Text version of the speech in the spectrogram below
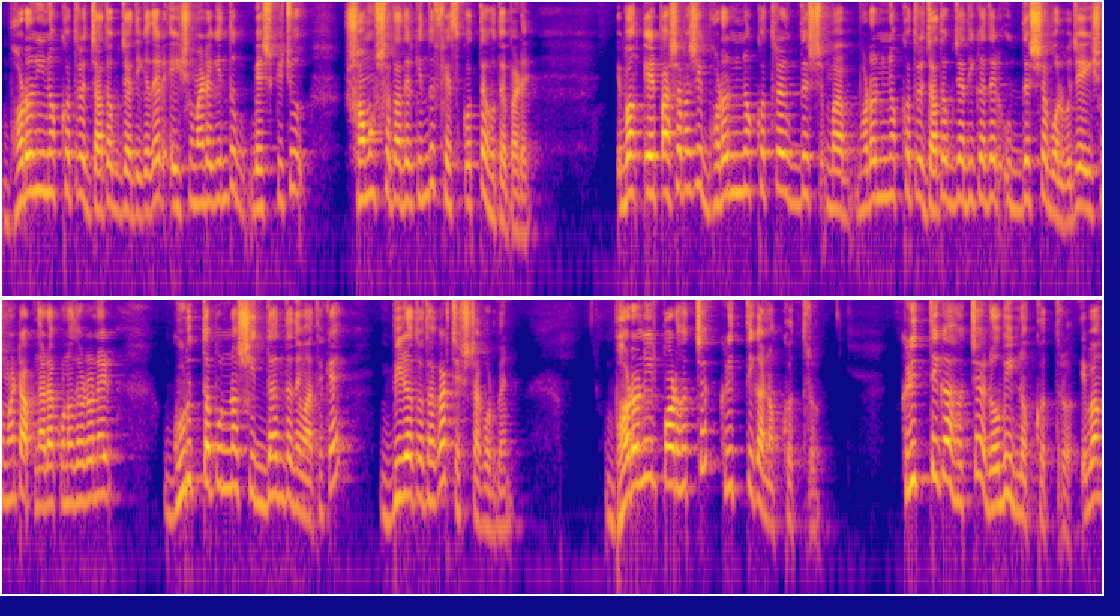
ভরণী নক্ষত্রের জাতক জাতিকাদের এই সময়টা কিন্তু বেশ কিছু সমস্যা তাদের কিন্তু ফেস করতে হতে পারে। এবং এর পাশাপাশি ভরণী নক্ষত্রের উদ্দেশ্য বা ভরণী নক্ষত্রের জাতক জাতিকাদের উদ্দেশ্যে বলব যে, এই সময়টা আপনারা কোনো ধরনের গুরুত্বপূর্ণ সিদ্ধান্ত নেওয়া থেকে বিরত থাকার চেষ্টা করবেন। ভরণীর পর হচ্ছে কৃত্তিকা নক্ষত্র। কৃত্তিকা হচ্ছে রবির নক্ষত্র এবং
